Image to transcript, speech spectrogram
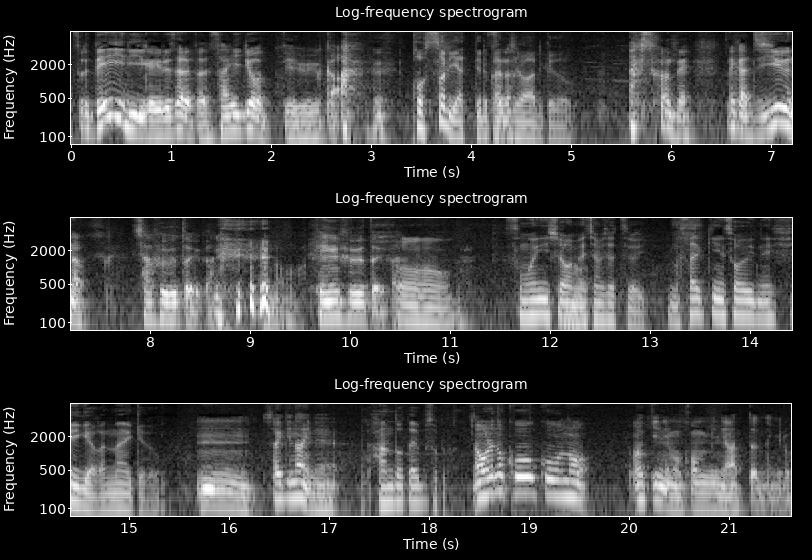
それデイリーが許された裁量っていうか。こっそりやってる感じはあるけど。そうね。なんか自由な社風というか あの天風というか。うんその印象はめちゃめちゃ強い、まあ、最近そういうねフィギュアがないけど。うん最近ないね。半導体不足だあ俺の高校の脇にもコンビニあったんだけど。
